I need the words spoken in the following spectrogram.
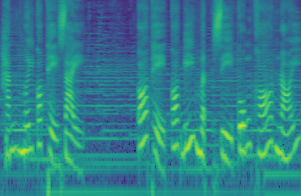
Hắn mới có thể giải. Có thể có bí mật gì cũng khó nói.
